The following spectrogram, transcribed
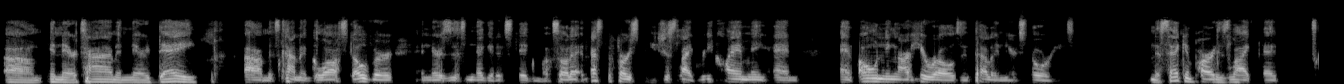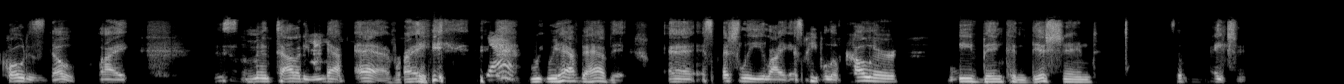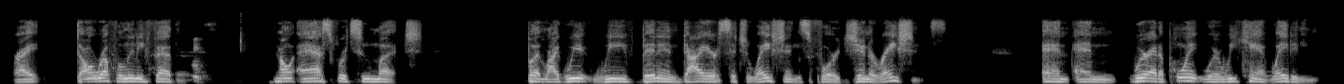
um, in their time in their day um, it's kind of glossed over and there's this negative stigma so that, that's the first piece just like reclaiming and and owning our heroes and telling their stories and the second part is like that quote is dope like this is the mentality we have to have right? Yeah. We, we have to have it and especially like as people of color we've been conditioned to be patient right? Don't ruffle any feathers. Don't ask for too much. But like we we've been in dire situations for generations and and we're at a point where we can't wait anymore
